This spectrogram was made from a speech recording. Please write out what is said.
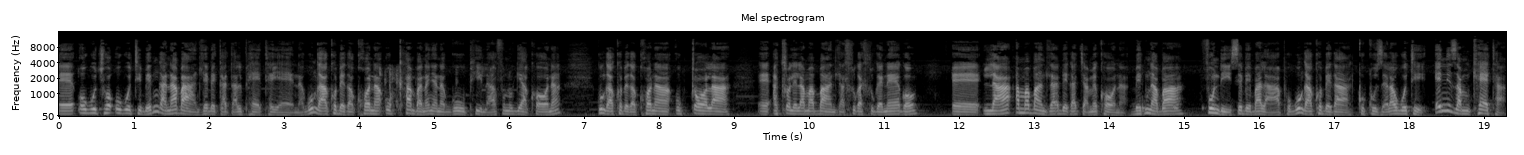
Eh okutsho ukuthi bekunganabandla ebegada liphethe yena. Kungakho bekakhona ukukhamba nanyana kuphi la afuna ukuya khona. Kungakho bekakhona ukuhlola eh, ahlolela amabandla ahlukahlukeneko. Eh la amabandla bekajame khona bekunabafundisi bebalapho kungakho bekagqugquzela ukuthi enizamkhetha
